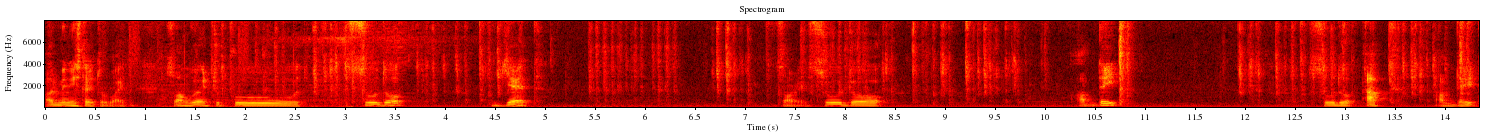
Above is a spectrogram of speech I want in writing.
Administrator, right? So I'm going to put sudo get, sorry, sudo update, sudo apt update.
